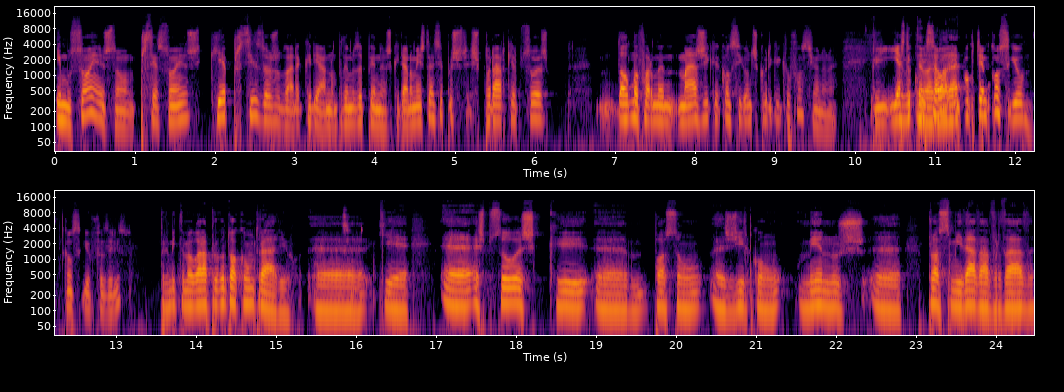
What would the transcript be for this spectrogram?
emoções, são percepções que é preciso ajudar a criar. Não podemos apenas criar uma instância e depois esperar que as pessoas de alguma forma mágica consigam descobrir que aquilo funciona. Não é? E, e esta comissão agora... em pouco tempo conseguiu, conseguiu fazer isso. Permita-me agora a pergunta ao contrário, uh, que é uh, as pessoas que uh, possam agir com menos proximidade à verdade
